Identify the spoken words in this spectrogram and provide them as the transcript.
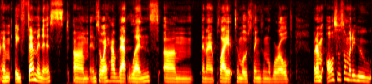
I'm a feminist, um, and so I have that lens, um, and I apply it to most things in the world. But I'm also somebody who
